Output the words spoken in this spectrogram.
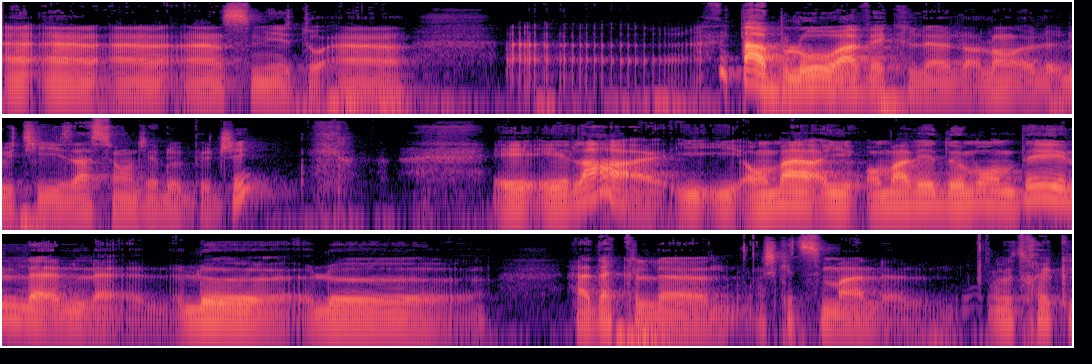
ان ان ان سميتو ان un tableau avec l'utilisation du budget. Et, et là, il, on m'avait demandé le, le, le, le, le truc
